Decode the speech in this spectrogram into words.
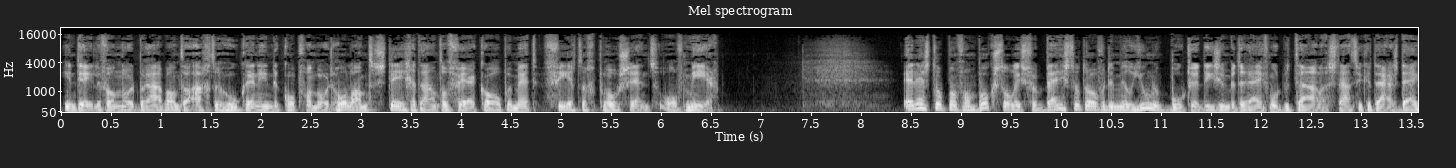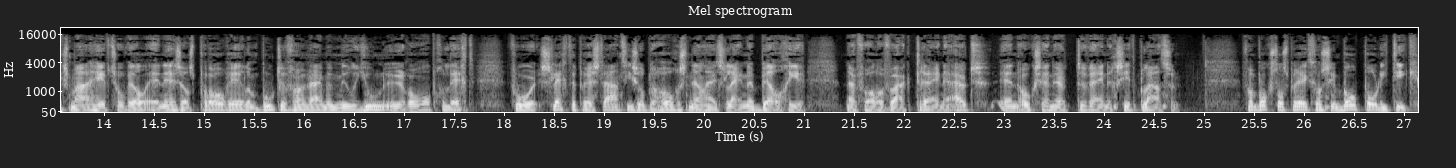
In delen van Noord-Brabant, de Achterhoek en in de kop van Noord-Holland steeg het aantal verkopen met 40% of meer. NS-topman Van Bokstel is verbijsterd over de miljoenenboete die zijn bedrijf moet betalen. Staatssecretaris Dijksma heeft zowel NS als ProRail een boete van ruim een miljoen euro opgelegd voor slechte prestaties op de hoge snelheidslijn naar België. Daar vallen vaak treinen uit en ook zijn er te weinig zitplaatsen. Van Bokstel spreekt van symboolpolitiek.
